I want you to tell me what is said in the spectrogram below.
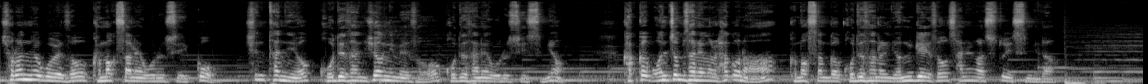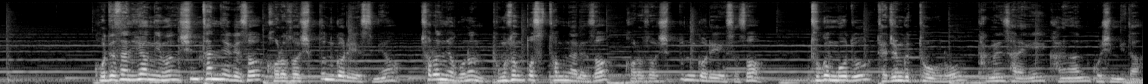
철원여고에서 금악산에 오를 수 있고 신탄역 고대산 휴양림에서 고대산에 오를 수 있으며 각각 원점 산행을 하거나 금악산과 고대산을 연계해서 산행할 수도 있습니다. 고대산 휴양림은 신탄역에서 걸어서 10분 거리에 있으며 철원여고는 동성버스 터미널에서 걸어서 10분 거리에 있어서 두 곳 모두 대중교통으로 당일 산행이 가능한 곳입니다.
